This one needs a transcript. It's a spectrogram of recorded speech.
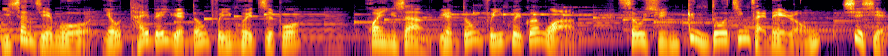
以上节目由台北远东福音会制播，欢迎上远东福音会官网。搜寻更多精彩内容，谢谢。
